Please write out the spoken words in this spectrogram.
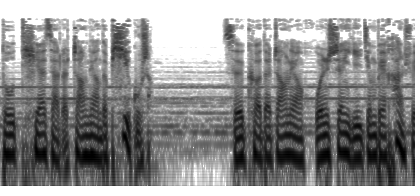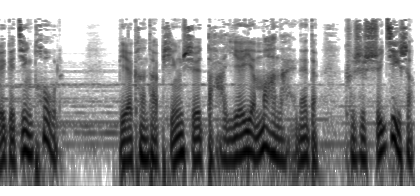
都贴在了张亮的屁股上。此刻的张亮浑身已经被汗水给浸透了。别看他平时打爷爷骂奶奶的，可是实际上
